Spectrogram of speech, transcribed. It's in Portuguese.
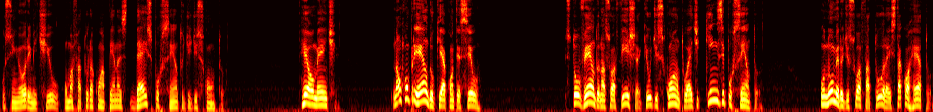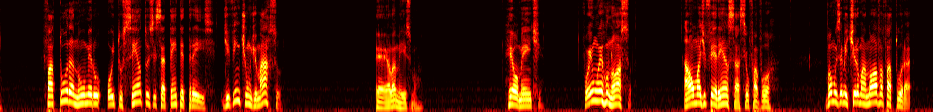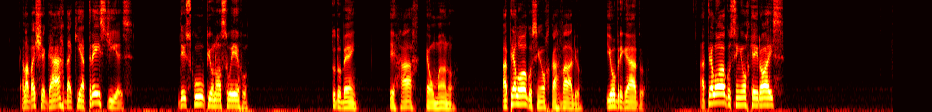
O senhor emitiu uma fatura com apenas 10% de desconto. Realmente, não compreendo o que aconteceu. Estou vendo na sua ficha que o desconto é de 15%. O número de sua fatura está correto. Fatura número 873, de 21 de março? É ela mesmo. Realmente, foi um erro nosso. Há uma diferença a seu favor. Vamos emitir uma nova fatura. Ela vai chegar daqui a três dias. Desculpe o nosso erro. Tudo bem. Errar é humano. Até logo, senhor Carvalho. E obrigado. Até logo, senhor Queiroz.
